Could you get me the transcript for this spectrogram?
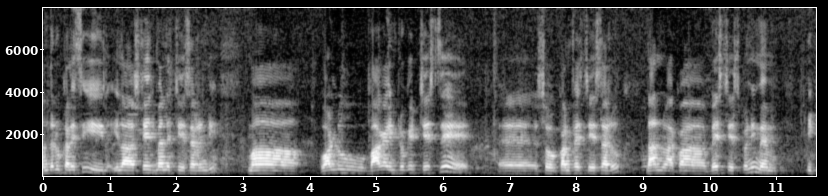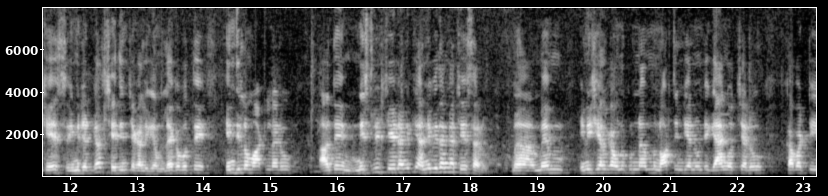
అందరూ కలిసి ఇలా స్టేజ్ మేనేజ్ చేశారండి. మా వాళ్ళు బాగా ఇంట్రోగేట్ చేస్తే సో కన్ఫెస్ చేశారు. దాన్ని బేస్ చేసుకొని మేము ఈ కేసు ఇమీడియట్గా ఛేదించగలిగాం. లేకపోతే హిందీలో మాట్లాడారు. అదే మిస్లీడ్ చేయడానికి అన్ని విధంగా చేశారు. మేము ఇనిషియల్గా అనుకున్నాం నార్త్ ఇండియా నుండి గ్యాంగ్ వచ్చారు. కాబట్టి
